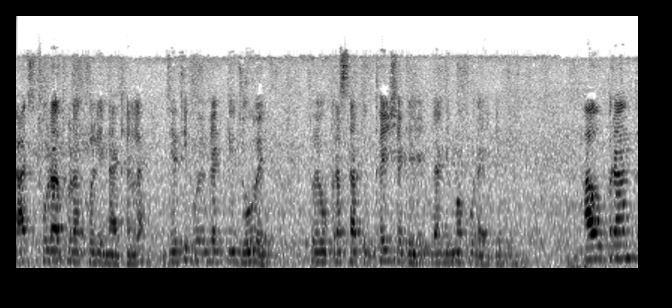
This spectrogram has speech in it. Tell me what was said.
કાચ થોડા થોડા ખોલી નાખેલા, જેથી કોઈ વ્યક્તિ જોવે તો એવું પ્રસ્થાપિત થઈ શકે કે ગાડીમાં પુરાઈ ગયેલી આ ઉપરાંત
